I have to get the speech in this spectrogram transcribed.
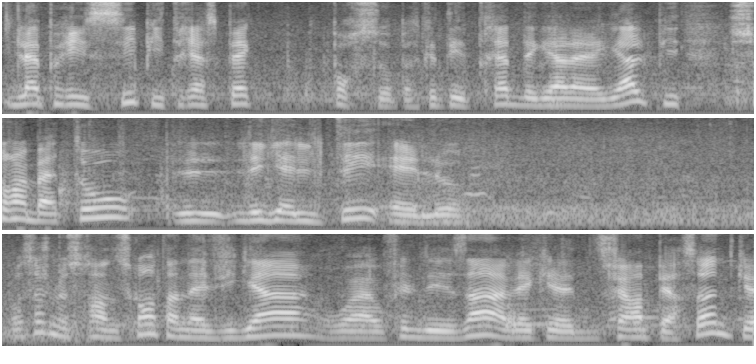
qu'ils l'apprécient puis ils te respectent pour ça, parce que tu es traite d'égal à égal. Puis sur un bateau, l'égalité est là. Pour ça, je me suis rendu compte en naviguant au fil des ans avec euh, différentes personnes que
